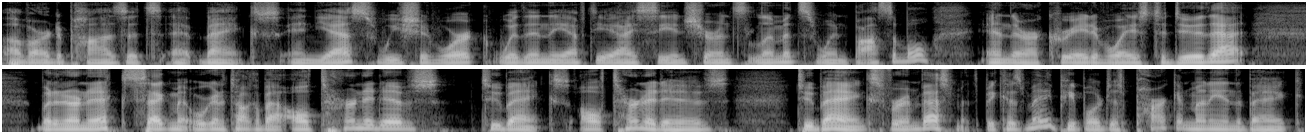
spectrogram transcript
of our deposits at banks. And yes, we should work within the FDIC insurance limits when possible, and there are creative ways to do that. But in our next segment, we're going to talk about alternatives to banks, alternatives to banks for investments because many people are just parking money in the bank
